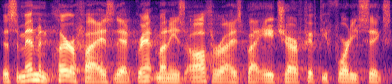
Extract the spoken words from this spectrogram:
This amendment clarifies that grant monies authorized by H.R. 5046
